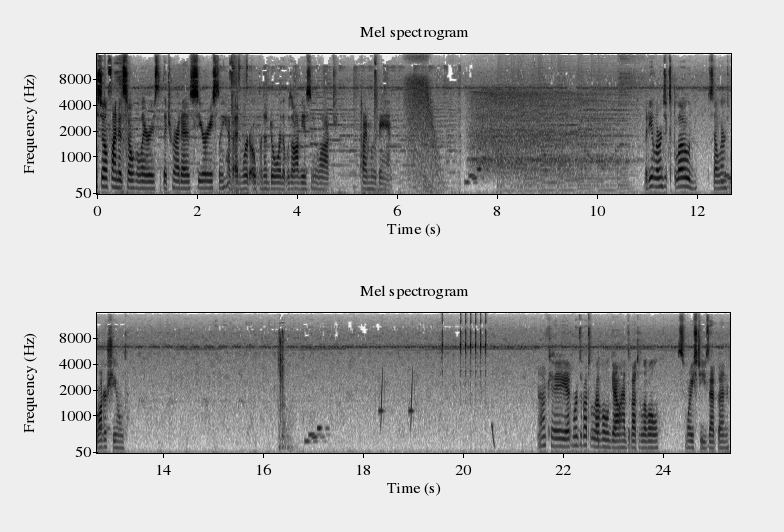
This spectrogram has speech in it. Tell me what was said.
I still find it so hilarious that they try to seriously have Edward open a door that was obviously locked by moving it. Lydia learns explode. Cell learns water shield. Okay, Edward's about to level, Galahad's about to level. It's waste to use that then.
